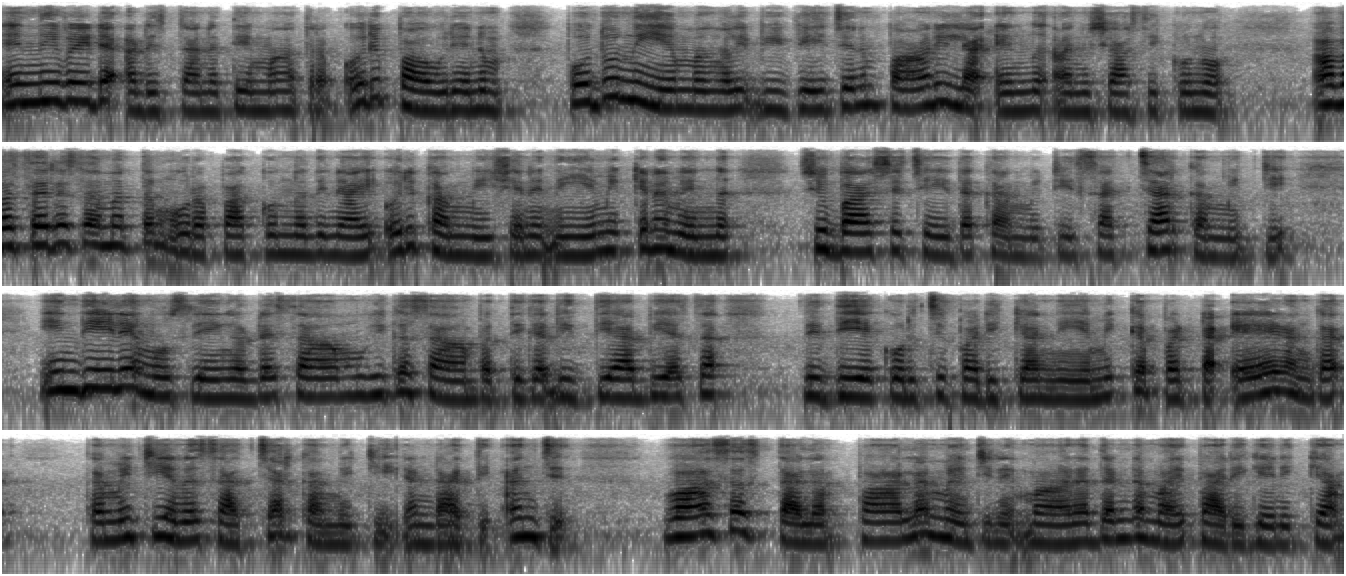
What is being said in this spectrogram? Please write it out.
എന്നിവയുടെ അടിസ്ഥാനത്തിൽ മാത്രം ഒരു പൗരനും പൊതു നിയമങ്ങളിൽ വിവേചനം പാടില്ല എന്ന് അനുശാസിക്കുന്നു. അവസര സമത്വം ഉറപ്പാക്കുന്നതിനായി ഒരു കമ്മീഷനെ നിയമിക്കണമെന്ന് ശുപാർശ ചെയ്ത കമ്മിറ്റി സച്ചാർ കമ്മിറ്റി. ഇന്ത്യയിലെ മുസ്ലിങ്ങളുടെ സാമൂഹിക സാമ്പത്തിക വിദ്യാഭ്യാസ സ്ഥിതിയെക്കുറിച്ച് പഠിക്കാൻ നിയമിക്കപ്പെട്ട ഏഴംഗ കമ്മിറ്റിയാണ് സച്ചാർ കമ്മിറ്റി രണ്ടായിരത്തി അഞ്ച് വാസസ്ഥലം പാർലമെന്റിന് മാനദണ്ഡമായി പരിഗണിക്കാം.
